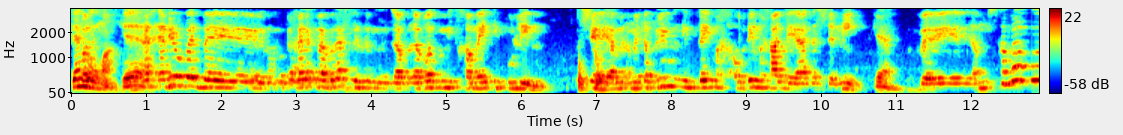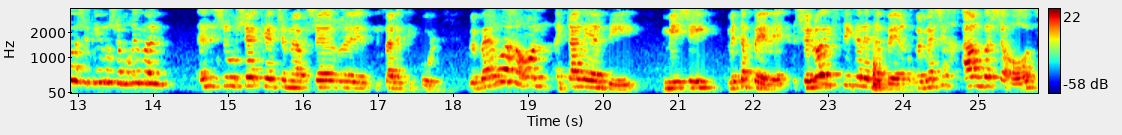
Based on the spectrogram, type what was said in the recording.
תן דוגמה, כן. אני, עובד ב, בחלק מהעבודה שלי זה לעבוד במתחמי טיפולים, שהמטפלים נמצאים, עובדים אחד ליד השני, כן. והמוסכמה פה שכאילו שומרים על איזשהו שקט שמאפשר אה, כניסה לטיפול. ובאירוע האחרון הייתה לידי מישהי מטפלת שלא הפסיקה לדבר במשך ארבע שעות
